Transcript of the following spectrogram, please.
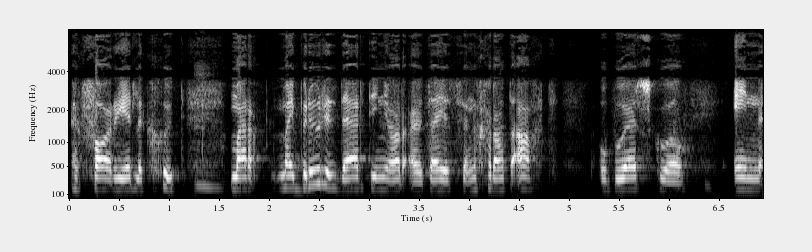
ek vaar redelik goed. Mm. Maar my broer is 13 jaar oud. Hy is in graad 8 op hoërskool en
